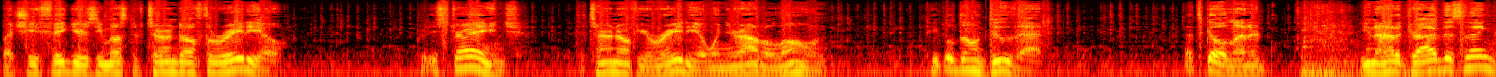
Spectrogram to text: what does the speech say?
but she figures he must have turned off the radio. Pretty strange, to turn off your radio when you're out alone. People don't do that. Let's go, Leonard. You know how to drive this thing?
